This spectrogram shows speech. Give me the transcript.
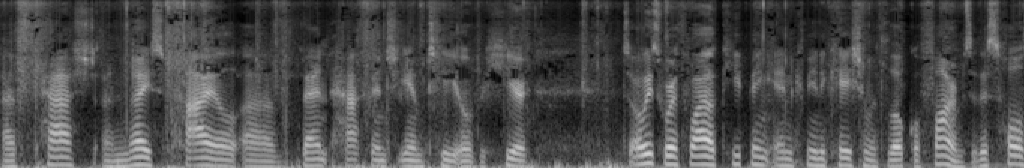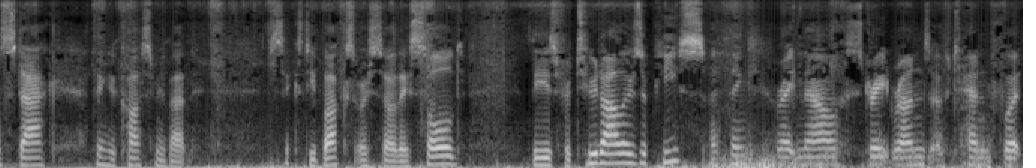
I've cached a nice pile of bent half inch EMT over here. It's always worthwhile keeping in communication with local farms. This whole stack, I think it cost me about 60 bucks or so. They sold these for $2 a piece. I think right now straight runs of 10 foot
